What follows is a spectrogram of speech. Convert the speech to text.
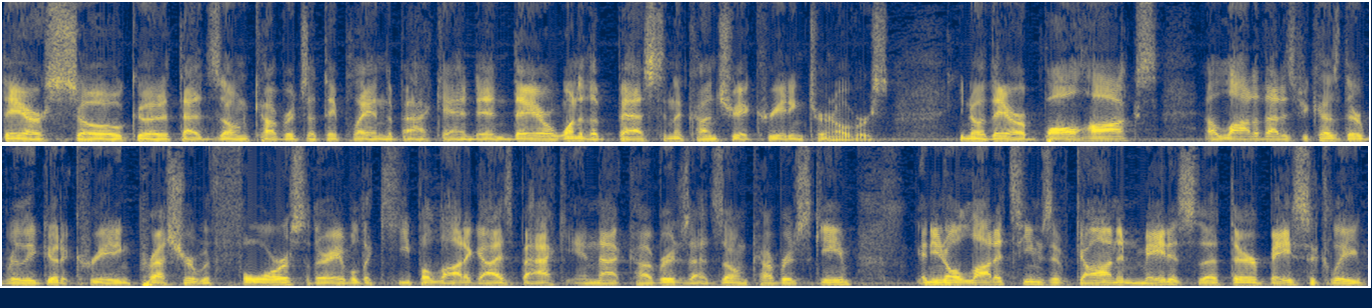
they are so good at that zone coverage that they play in the back end, and they are one of the best in the country at creating turnovers. You know, they are ball hawks. A lot of that is because they're really good at creating pressure with four, so they're able to keep a lot of guys back in that coverage, that zone coverage scheme. And, you know, a lot of teams have gone and made it so that they're basically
